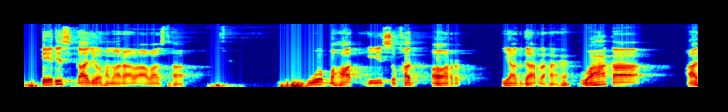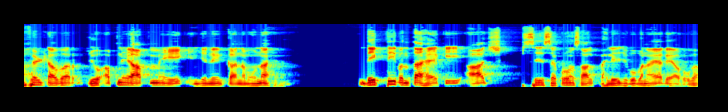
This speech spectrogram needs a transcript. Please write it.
पेरिस का जो हमारा आवाज़ था वो बहुत ही सुखद और यादगार रहा है। वहाँ का आफेल टावर जो अपने आप में एक इंजीनियरिंग का नमूना है, देखते ही बनता है कि आज से सैकड़ों साल पहले जब वो बनाया गया होगा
